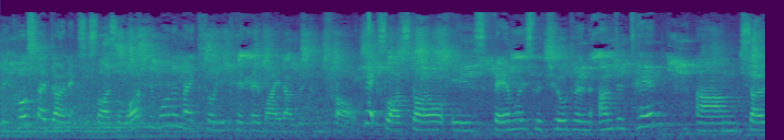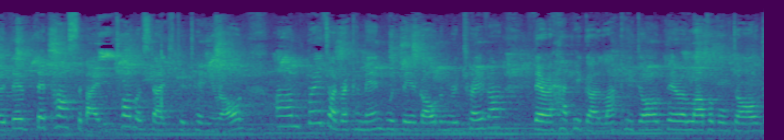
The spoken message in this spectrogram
Because they don't exercise a lot, you want to make sure you keep their weight under control. Next lifestyle is families with children under 10. Um, so they're, they're past the baby, toddler stage to 10 year old. Um, breeds I'd recommend would be a Golden Retriever. They're a happy-go-lucky dog. They're a lovable dog.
